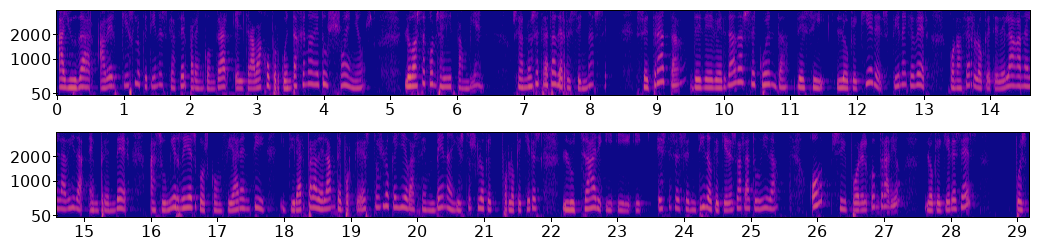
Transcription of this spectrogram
ayudar a ver qué es lo que tienes que hacer para encontrar el trabajo por cuenta ajena de tus sueños, lo vas a conseguir también. O sea, no se trata de resignarse, se trata de de verdad darse cuenta de si lo que quieres tiene que ver con hacer lo que te dé la gana en la vida, emprender, asumir riesgos, confiar en ti y tirar para adelante, porque esto es lo que llevas en vena y esto es lo que, por lo que quieres luchar y, y este es el sentido que quieres darle a tu vida, o si por el contrario lo que quieres es, pues,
